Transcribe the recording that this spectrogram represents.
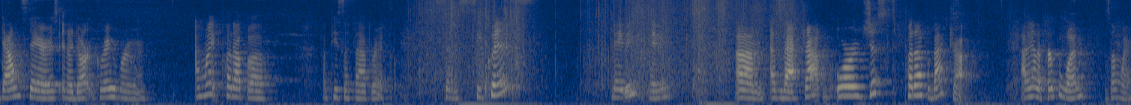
downstairs in a dark gray room. I might put up a, a piece of fabric, some sequins, maybe, maybe, um, as a backdrop, or just put up a backdrop. I got a purple one somewhere.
